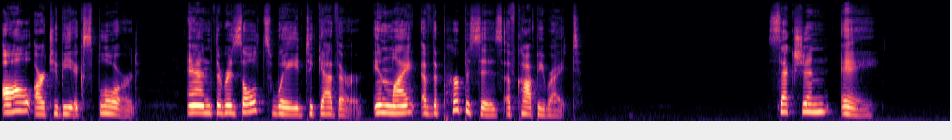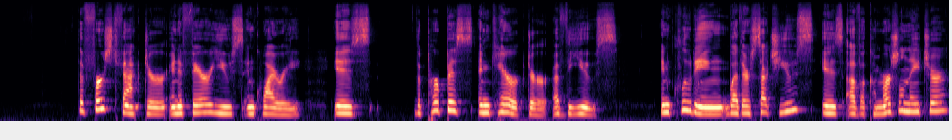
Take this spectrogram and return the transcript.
All are to be explored, and the results weighed together in light of the purposes of copyright. Section A The first factor in a fair use inquiry is the purpose and character of the use, including whether such use is of a commercial nature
